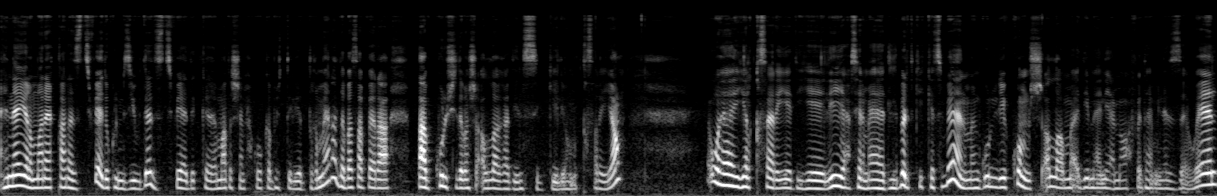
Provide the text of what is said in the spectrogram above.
هنايا المريقة راه زدت فيها دوك المزيودات زدت فيها ديك مطيشه محكوكة باش دير لي الدغميره دابا صافي راه طاب كلشي دابا إن شاء الله غادي نسقي ليهم القصرية. وها هي القصرية ديالي. عرفتي مع هذا البرد كي كتبان ما نقول لكمش اللهم اديمها نعمة وأحفظها من الزوال.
